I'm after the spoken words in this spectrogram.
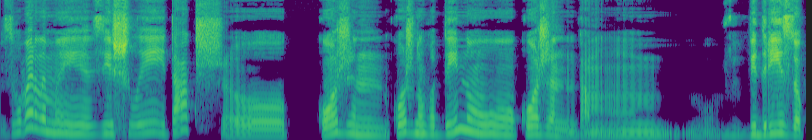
З Говерли ми зійшли і так, що кожен, кожну годину, кожен там відрізок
